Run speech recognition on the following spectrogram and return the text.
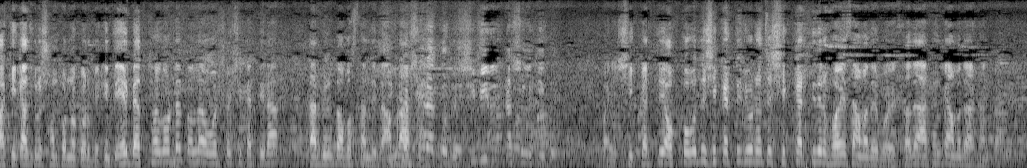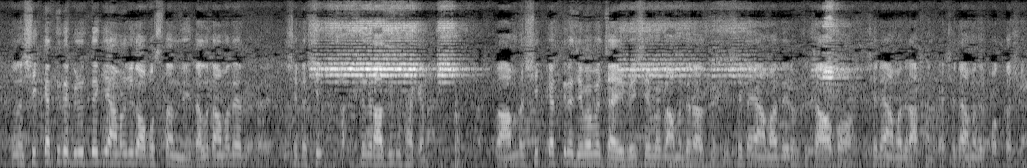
বাকি কাজগুলো সম্পন্ন করবে। কিন্তু এর ব্যর্থ ঘটে তাহলে অবশ্যই শিক্ষার্থীরা তার বিরুদ্ধে অবস্থান দেবে আমরা আশা শিবির আসলে কি করবে? শিক্ষার্থী ঐক্যবদ্ধ শিক্ষার্থী জোট হচ্ছে শিক্ষার্থীদের ভয়েস আমাদের ভয়েস, তাদের আকাঙ্ক্ষা আমাদের আকাঙ্ক্ষা। তো শিক্ষার্থীদের বিরুদ্ধে গিয়ে আমরা যদি অবস্থান নিই, তাহলে তো আমাদের সেটা সেটা রাজনীতি থাকে না। তো আমরা শিক্ষার্থীরা যেভাবে চাইবে, সেভাবে আমাদের রাজনীতি। সেটাই আমাদের হচ্ছে চাওয়া পাওয়া, সেটাই আমাদের আকাঙ্ক্ষা সেটা আমাদের প্রত্যাশা।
